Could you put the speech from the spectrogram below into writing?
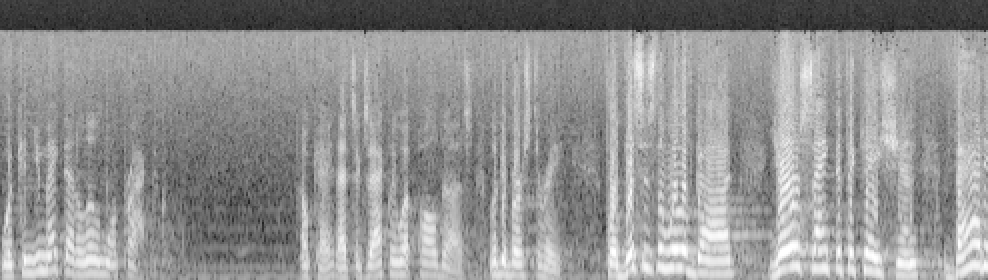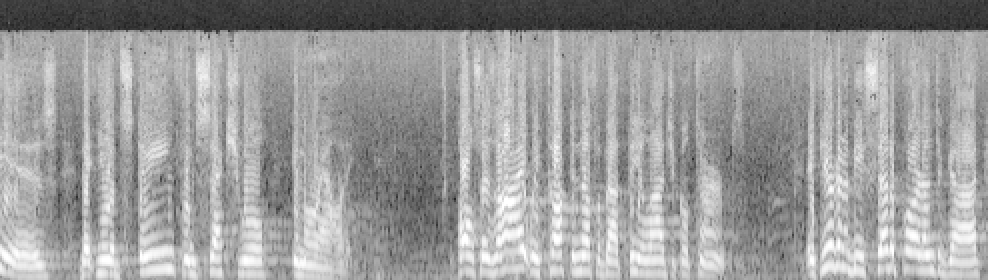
well, can you make that a little more practical? Okay, that's exactly what Paul does. Look at verse 3. For this is the will of God, your sanctification, that is, that you abstain from sexual immorality. Paul says, all right, we've talked enough about theological terms. If you're going to be set apart unto God,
